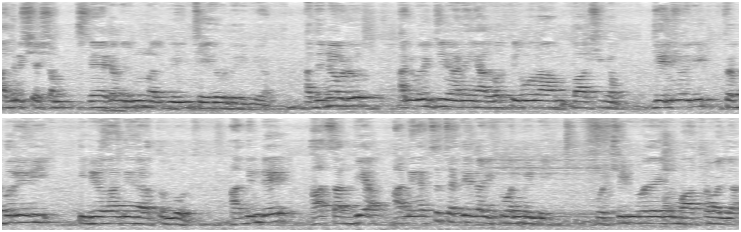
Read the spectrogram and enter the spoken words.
അതിനുശേഷം സ്നേഹവിരുന്ന് നൽകുകയും ചെയ്തുകൊണ്ടിരിക്കുകയാണ്. അതിനോട് അനുബന്ധിച്ചാണ് ഈ അറുപത്തിമൂന്നാം വാർഷികം ജനുവരി ഫെബ്രുവരി ഇരുപതാം തീയതി നടത്തുമ്പോൾ അതിന്റെ ആ സദ്യ ആ നേർച്ച സദ്യ കഴിക്കുവാൻ വേണ്ടി കൊച്ചി യുവതയിൽ മാത്രമല്ല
